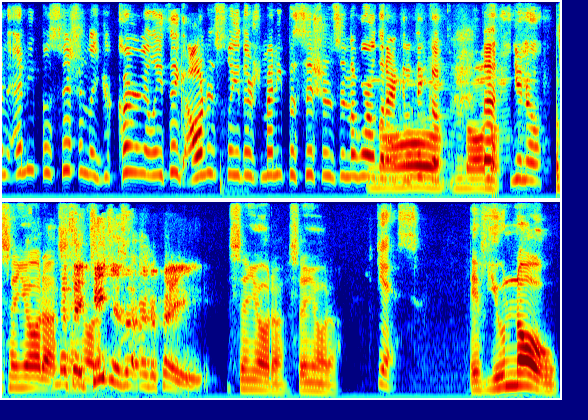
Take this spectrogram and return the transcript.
in any position that you currently think. Honestly, there's many positions in the world that I can think of No, no, that you know. senora, I'm gonna say teachers are underpaid. senora, senora. Yes. If you know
